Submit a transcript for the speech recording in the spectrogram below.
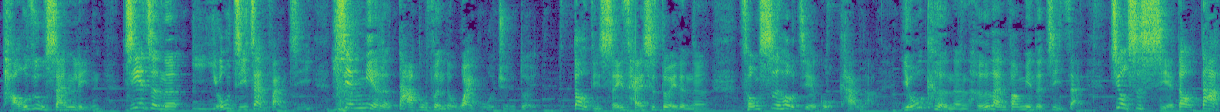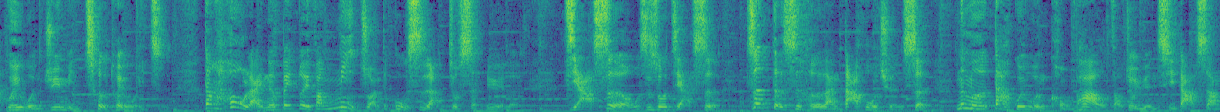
逃入山林，接着呢以游击战反击，歼灭了大部分的外国军队。到底谁才是对的呢？从事后结果看啊，有可能荷兰方面的记载就是写到大龟仑居民撤退为止，但后来呢被对方逆转的故事啊就省略了。假设，我是说假设，真的是荷兰大获全胜，那么大龟仑恐怕哦早就元气大伤，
